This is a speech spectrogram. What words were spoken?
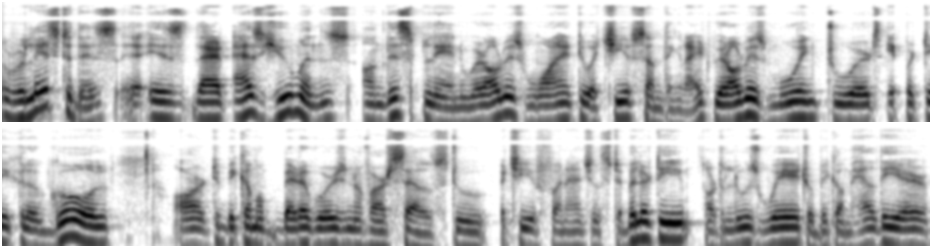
relates to this, is that as humans on this plane, we're always wanting to achieve something, right? We're always moving towards a particular goal, or to become a better version of ourselves, to achieve financial stability, or to lose weight, or become healthier.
